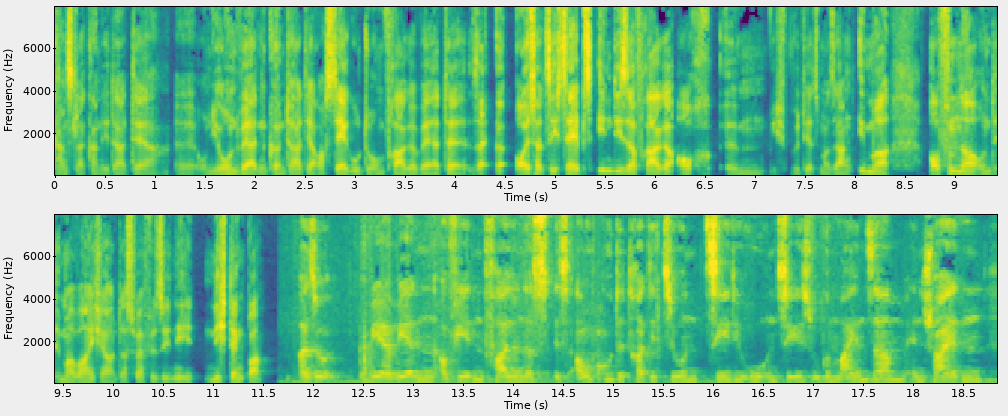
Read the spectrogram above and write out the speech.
Kanzlerkandidat der äh, Union werden könnte, hat ja auch sehr gute Umfragewerte, äh, äußert sich selbst in dieser Frage auch, ähm, ich würde jetzt mal sagen, immer offener und immer weicher. Das wäre für Sie nicht denkbar? Also wir werden auf jeden Fall, und das ist auch gute Tradition, CDU und CSU gemeinsam entscheiden,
